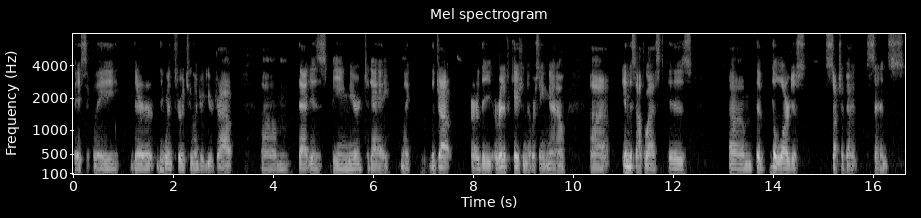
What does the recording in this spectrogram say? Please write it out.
basically they they went through a 200 year drought um, that is being mirrored today, like the drought or the aridification that we're seeing now uh, in the Southwest is um, the the largest such event since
